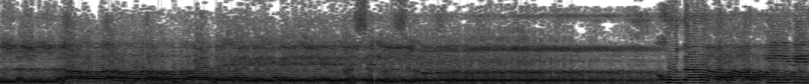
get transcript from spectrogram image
علیہ وسلم خدا کی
